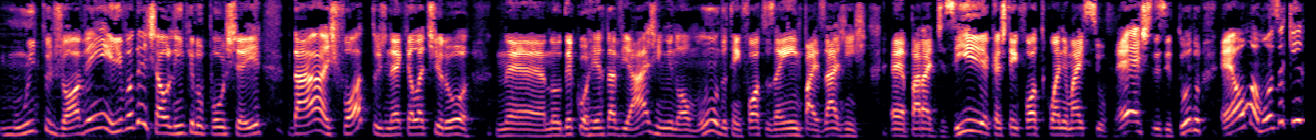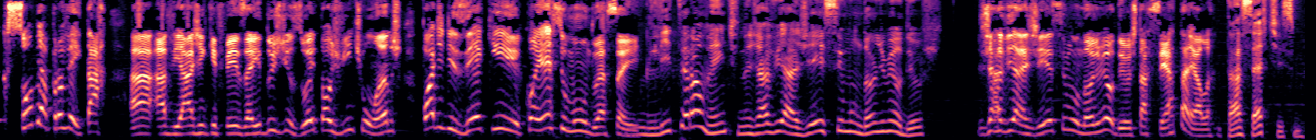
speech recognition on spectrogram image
Muito jovem e vou deixar o link no post aí das fotos, né, que ela tirou, né, no decorrer da viagem indo ao mundo, tem fotos aí em paisagens é, paradisíacas, tem foto com animais silvestres e tudo, é uma moça que soube aproveitar a, a viagem que fez aí dos 18 aos 21 anos, pode dizer que conhece o mundo essa aí. Literalmente, né, já viajei esse mundão de meu Deus. Já viajei esse mundão de meu Deus, tá certa ela. Tá certíssimo.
